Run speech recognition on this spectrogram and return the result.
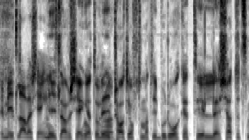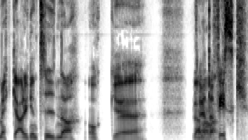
Meat Lovers-gänget. Meat Lovers-gänget. Och vi pratar ju ofta om att vi borde åka till Köttets Mecka Argentina och eh, Bland och äta fisk.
